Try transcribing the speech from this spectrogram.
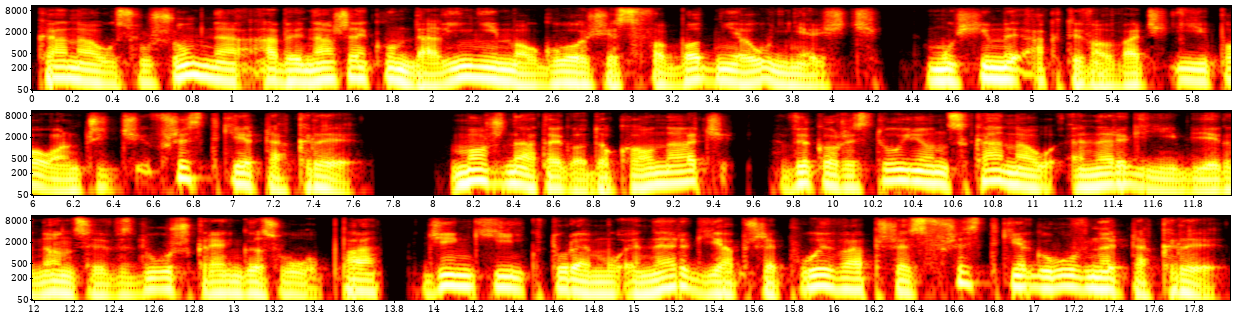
Kanał Suszumna aby nasze kundalini mogło się swobodnie unieść, musimy aktywować i połączyć wszystkie czakry. Można tego dokonać, wykorzystując kanał energii biegnący wzdłuż kręgosłupa, dzięki któremu energia przepływa przez wszystkie główne czakry.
